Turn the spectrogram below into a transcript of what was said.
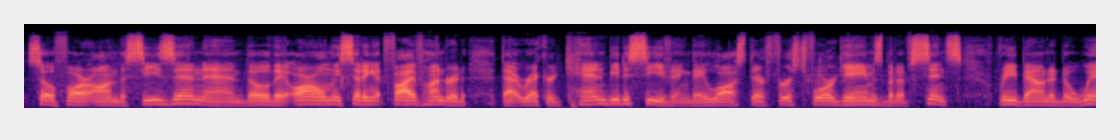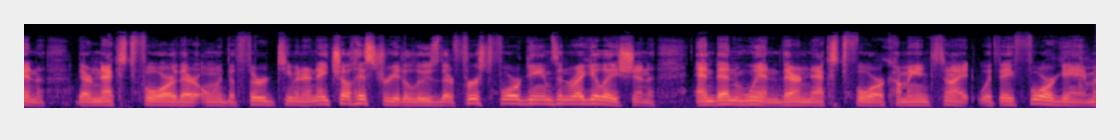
so far on the season and though they are only sitting at 500, that record can be deceiving. They lost their first four games, but have since rebounded to win their next four. They're only the third team in NHL history to lose their first four games in regulation and then win their next four coming in tonight with a four-game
